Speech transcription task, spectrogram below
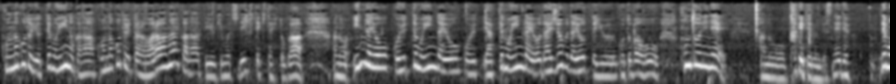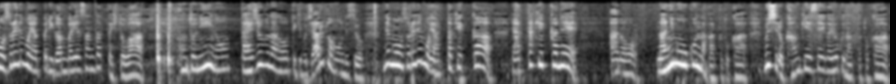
こんなこと言ってもいいのかなこんなこと言ったら笑わないかなっていう気持ちで生きてきた人があのいいんだよこう言ってもいいんだよこうやってもいいんだよ大丈夫だよっていう言葉を本当にねあのかけてるんですね。ででもそれでもやっぱり頑張り屋さんだった人は本当にいいの？大丈夫なの？って気持ちあると思うんですよでもそれでもやった結果やった結果ねあの何も起こんなかったとかむしろ関係性が良くなったとか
